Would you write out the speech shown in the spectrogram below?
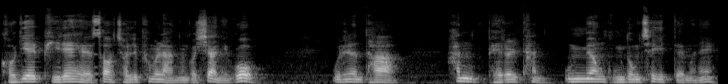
거기에 비례해서 전리품을 나눈 것이 아니고 우리는 다 한 배를 탄 운명 공동체이기 때문에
